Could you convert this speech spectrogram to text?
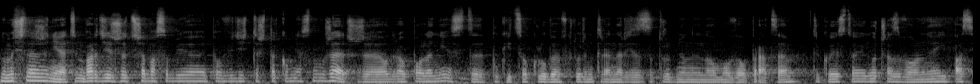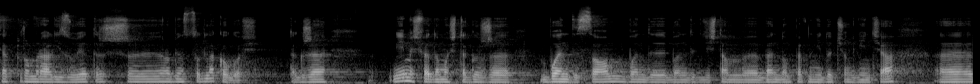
No myślę, że nie. Tym bardziej, że trzeba sobie powiedzieć też taką jasną rzecz, że Odra Opole nie jest póki co klubem, w którym trener jest zatrudniony na umowę o pracę, tylko jest to jego czas wolny i pasja, którą realizuje też y, robiąc to dla kogoś. Także miejmy świadomość tego, że błędy są, błędy, błędy gdzieś tam e, będą, pewne niedociągnięcia. E,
